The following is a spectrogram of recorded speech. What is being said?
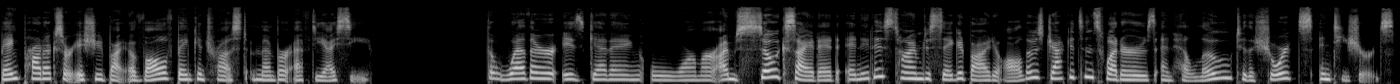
Bank products are issued by Evolve Bank and Trust, member FDIC. The weather is getting warmer. I'm so excited, and it is time to say goodbye to all those jackets and sweaters and hello to the shorts and t shirts.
